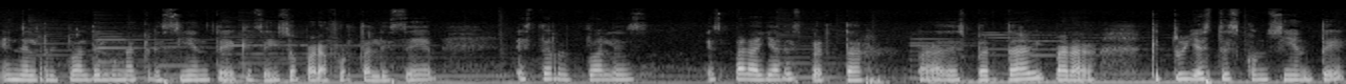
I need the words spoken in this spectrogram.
en el ritual de luna creciente que se hizo para fortalecer. Este ritual es, es para ya despertar, para despertar y para que tú ya estés consciente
